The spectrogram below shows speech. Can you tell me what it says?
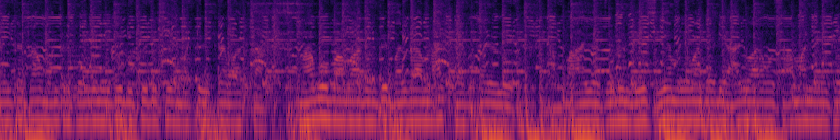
వెంకట్రావు మంత్రి Ponguleti deputy CM Bhatti Vikramarka Mahabubabad MP Balram Nath తదితరులు. అబ్బాయిగా చూడండి సీఎం రేవంత్ రెడ్డి ఆదివారం సామాన్య ఇంట్లో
